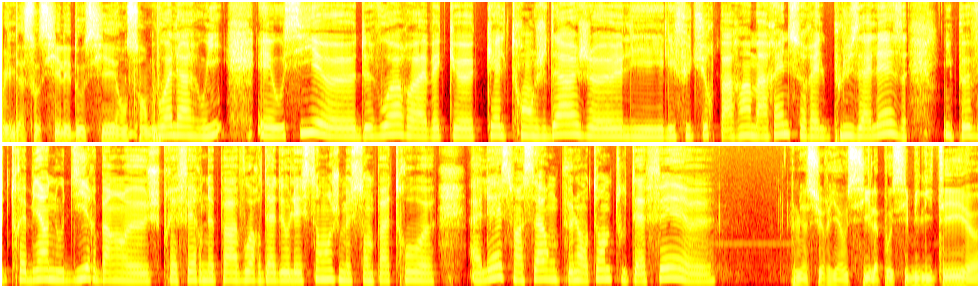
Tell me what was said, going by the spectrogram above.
Oui, d'associer les dossiers ensemble. voilà, oui. Et aussi euh, de voir avec euh, quelle tranche d'âge euh, les, les futurs parrains, marraines seraient le plus à l'aise. Ils peuvent très bien nous dire, ben, euh, je préfère ne pas avoir d'adolescent, je me sens pas trop euh, à l'aise. Enfin, ça, on peut l'entendre tout à fait. Bien sûr, il y a aussi la possibilité euh,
